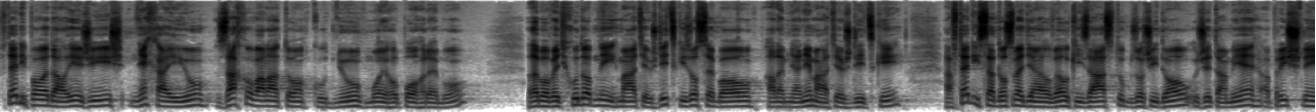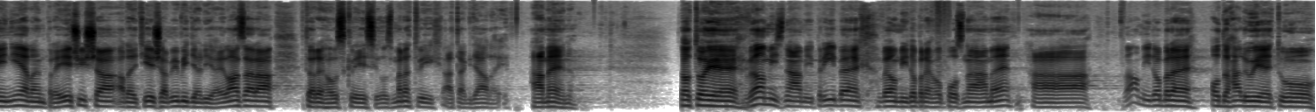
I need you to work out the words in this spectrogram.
Vtedy povedal Ježíš, nechaj ju, zachovala to ku dňu môjho pohrebu, lebo veď chudobných máte vždycky so sebou, ale mňa nemáte vždycky. A vtedy sa dozvedel veľký zástup zo Židov, že tam je a prišli nie len pre Ježiša, ale tiež, aby videli aj Lazara, ktorého skriesil z mŕtvych a tak ďalej. Amen. Toto je veľmi známy príbeh, veľmi dobre ho poznáme a veľmi dobre odhaľuje tú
